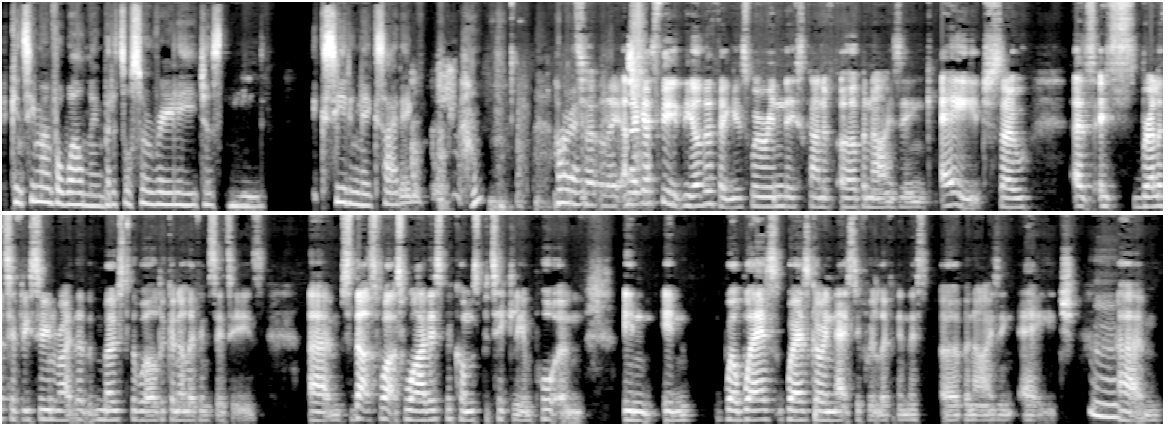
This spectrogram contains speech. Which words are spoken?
It can seem overwhelming, but it's also really just mm. exceedingly exciting. All right. Totally. And I guess the, the other thing is we're in this kind of urbanizing age. So as it's relatively soon, right, that most of the world are going to live in cities. Um, so that's what's why this becomes particularly important in in well, where's where's going next if we're living in this urbanizing age? Mm. Um,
